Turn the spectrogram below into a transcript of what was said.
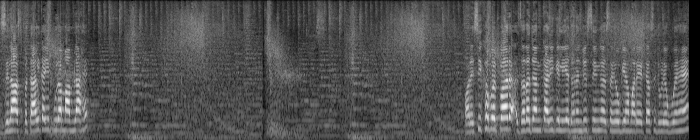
जिला अस्पताल का ये पूरा मामला है। और इसी खबर पर ज़्यादा जानकारी के लिए धनंजय सिंह सहयोगी हमारे एटा से जुड़े हुए हैं।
